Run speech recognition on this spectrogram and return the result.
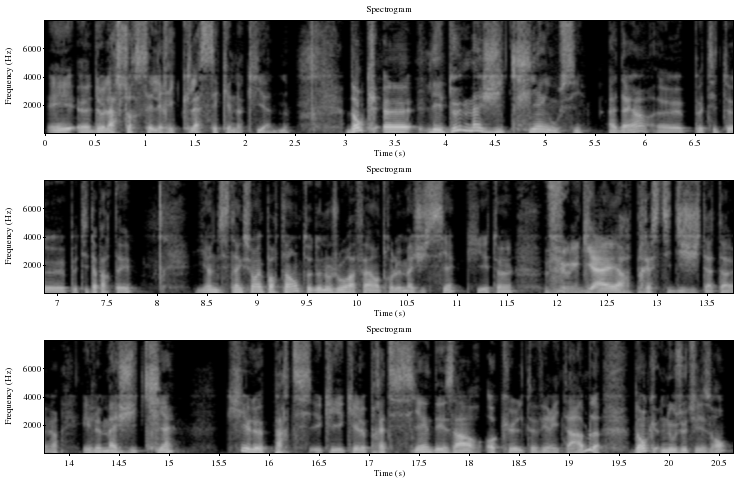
et de la sorcellerie classique enochienne. Donc, les deux magiciens aussi. Ah, D'ailleurs, petite, euh, petit aparté, il y a une distinction importante de nos jours à faire entre le magicien, qui est un vulgaire prestidigitateur, et le magicien, qui est le, parti- qui, qui est le praticien des arts occultes véritables. Donc, nous utiliserons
